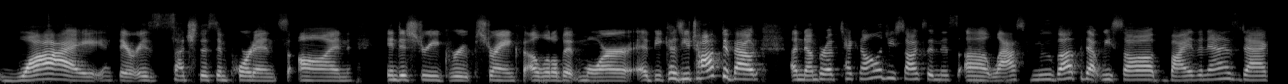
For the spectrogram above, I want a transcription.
why there is such this importance on industry group strength a little bit more eh, because you talked about a number of technology stocks in this uh, last move up that we saw by the NASDAQ.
